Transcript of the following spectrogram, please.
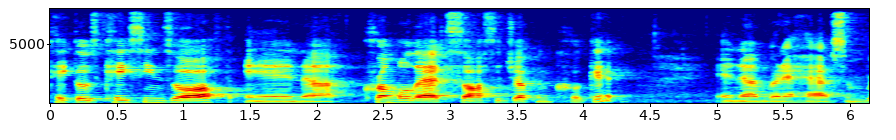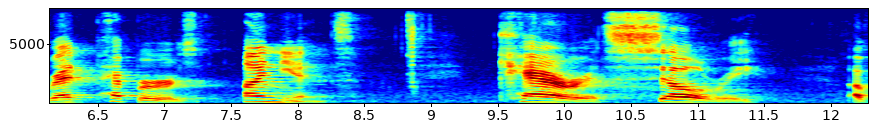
take those casings off and uh, crumble that sausage up and cook it. And I'm going to have some red peppers, onions, carrots, celery, of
